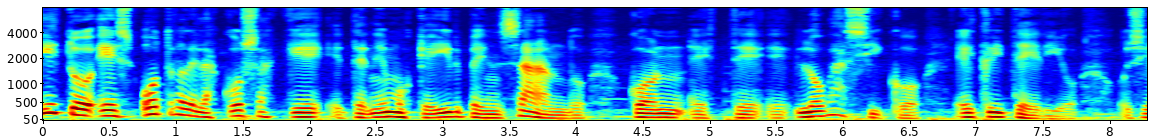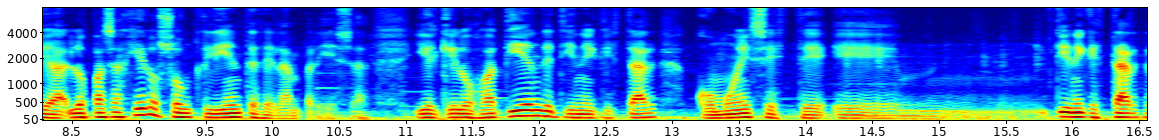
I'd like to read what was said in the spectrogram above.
que esto es otra de las cosas que eh, tenemos que ir pensando con este, eh, lo básico, el criterio. O sea, los pasajeros son clientes de la empresa y el que los atiende tiene que estar como es este, eh, tiene que estar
